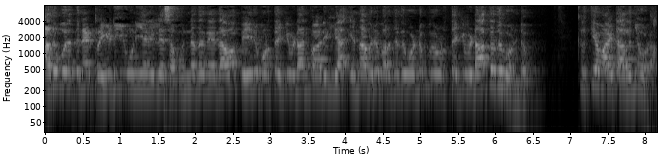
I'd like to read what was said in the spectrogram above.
അതുപോലെ തന്നെ ട്രേഡ് യൂണിയനിലെ സമുന്നത നേതാവ് പേര് പുറത്തേക്ക് വിടാൻ പാടില്ല എന്ന് അവർ പറഞ്ഞതുകൊണ്ടും പുറത്തേക്ക് വിടാത്തത് കൊണ്ടും കൃത്യമായിട്ട് അറിഞ്ഞുകൂടാ.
